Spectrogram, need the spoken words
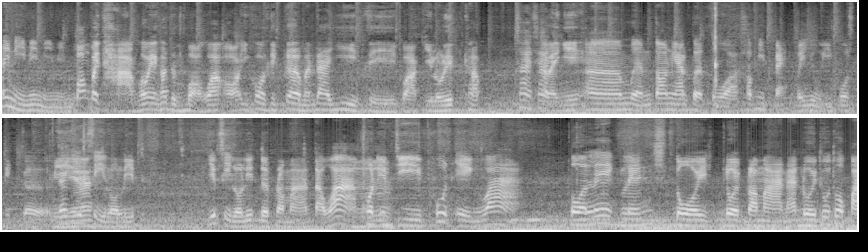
ไม่มีไม่มีไม่มีต้องไปถามเขาเองเขาถึงบอกว่า อ๋ออีโคสติกเกอร์มันได้ 24 กว่ากิโลลิตรครับ ใช่ใช่อะไรอย่างงี้เอ่อเหมือนตอนงานเปิดตัวเขามีแปะไว้อยู่ Eco Sticker มีได้นะยี่สี่โลลิตรยี่สี่โลลิตรโดยประมาณ แต่ว่าคนอืม MG พูดเองว่าตัวเลขเลนส์โดยโดยประมาณนะ โดยทั่วๆไป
